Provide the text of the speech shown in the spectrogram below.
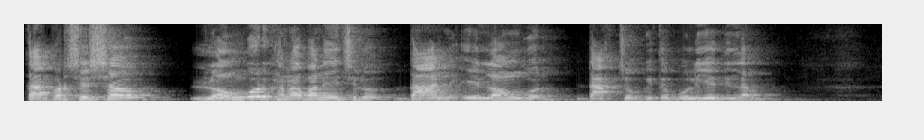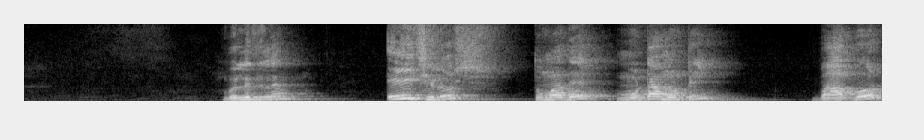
তারপর শেরশাহ লঙ্গরখানা বানিয়েছিল। দান এ লঙ্গর, ডাকচৌকিতে বলিয়ে দিলাম। বলে দিলাম, এই ছিল তোমাদের মোটামুটি বাবর,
